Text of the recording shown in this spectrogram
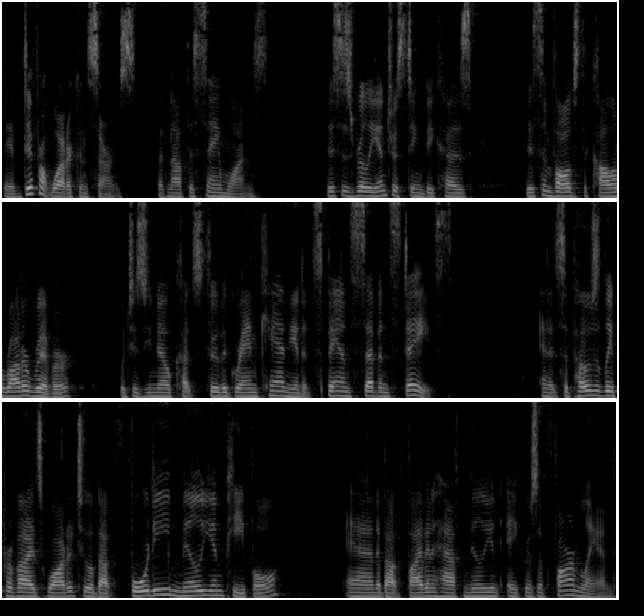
They have different water concerns, but not the same ones. This is really interesting because this involves the Colorado River, which, as you know, cuts through the Grand Canyon. It spans seven states, and it supposedly provides water to about 40 million people and about 5.5 million acres of farmland.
